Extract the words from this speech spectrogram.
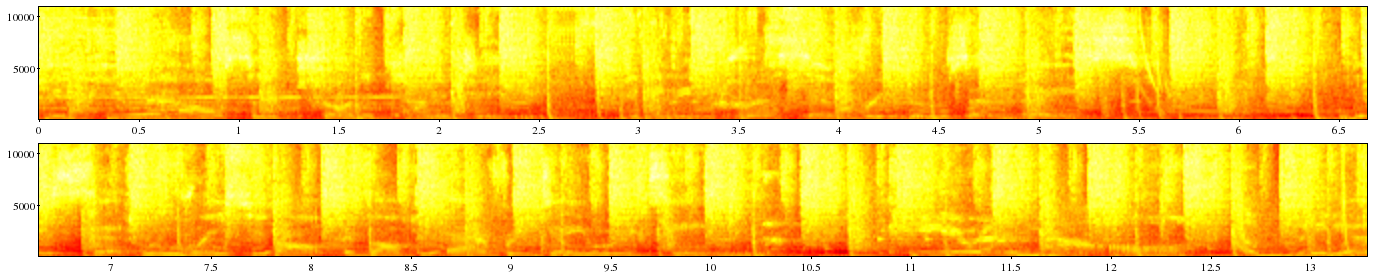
The pure house electronic energy, the impressive rhythms and bass. This set will raise you up above the everyday routine. Here and now, Oblivion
